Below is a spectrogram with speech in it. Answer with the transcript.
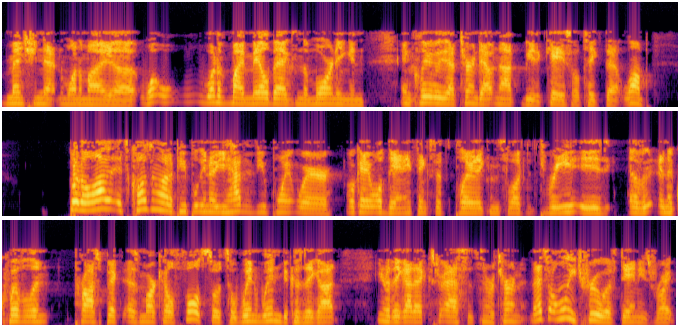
mentioned that in one of my uh, one of my mailbags in the morning, and and clearly that turned out not to be the case. I'll take that lump. But a lot, of, it's causing a lot of people. You know, you have a viewpoint where okay, well, Danny thinks that the player they can select at three is an equivalent prospect as Markelle Fultz, so it's a win-win because they got you know, they got extra assets in return. That's only true if Danny's right.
